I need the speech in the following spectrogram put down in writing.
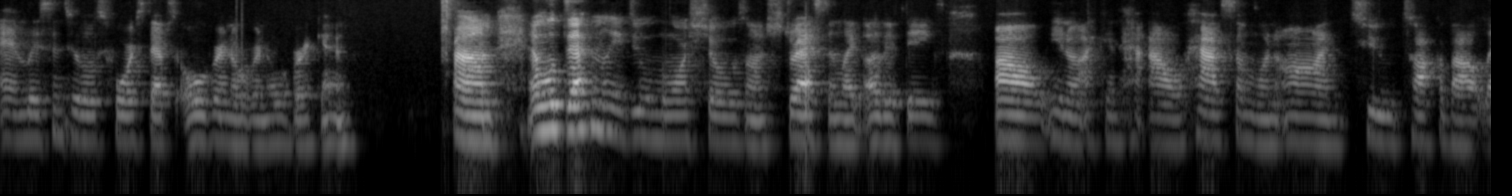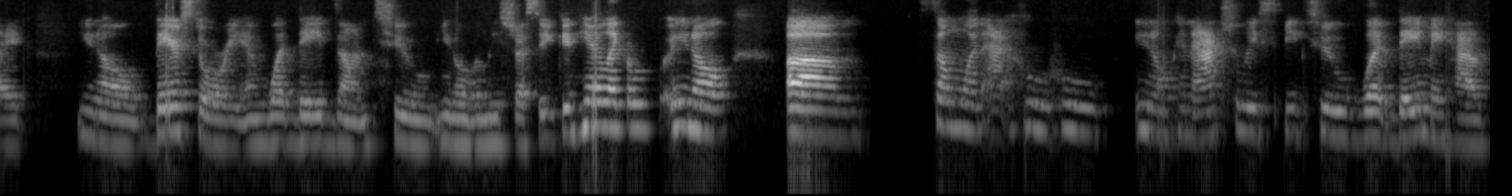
and listen to those four steps over and over and over again. Um, and we'll definitely do more shows on stress and like other things. I'll, you know, I can, ha- I'll have someone on to talk about like, you know, their story and what they've done to, you know, release stress. So you can hear like a, you know, um, someone at who, who, you know, can actually speak to what they may have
